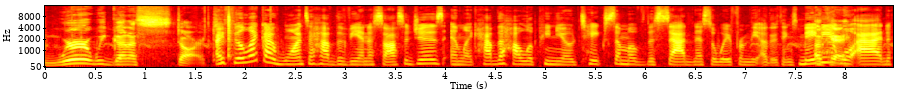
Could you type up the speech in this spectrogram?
where are we gonna start? I feel like I want to have the Vienna sausages and like have the jalapeno take some of the sadness away from the other things. Maybe okay. it will add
